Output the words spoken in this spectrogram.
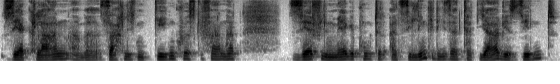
sehr klaren, aber sachlichen Gegenkurs gefahren hat, sehr viel mehr gepunktet als die Linke, die gesagt hat, ja, wir sind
